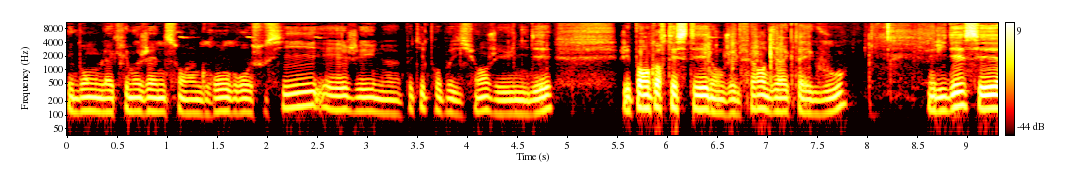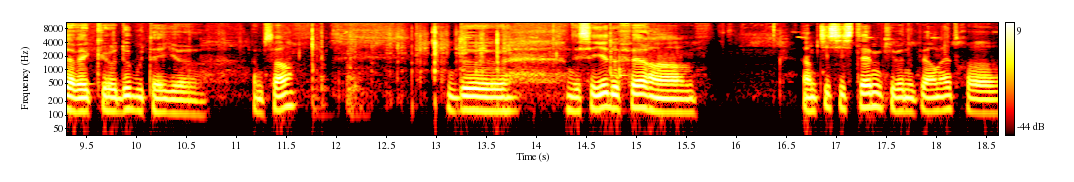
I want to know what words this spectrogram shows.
les bombes lacrymogènes sont un gros gros souci et j'ai une petite proposition, j'ai une idée. J'ai pas encore testé donc je vais le faire en direct avec vous. Mais l'idée c'est avec euh, deux bouteilles comme ça d'essayer de faire un, un petit système qui va nous permettre euh,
